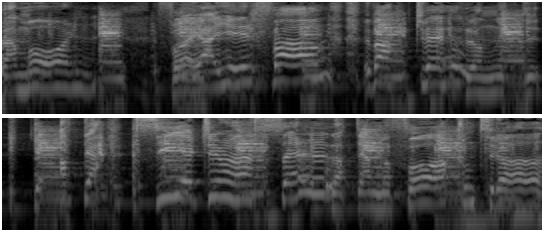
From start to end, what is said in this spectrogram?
er morgen. For jeg gir faen hver kveld og nytter ikke at jeg, jeg sier til meg selv at jeg må få kontroll.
